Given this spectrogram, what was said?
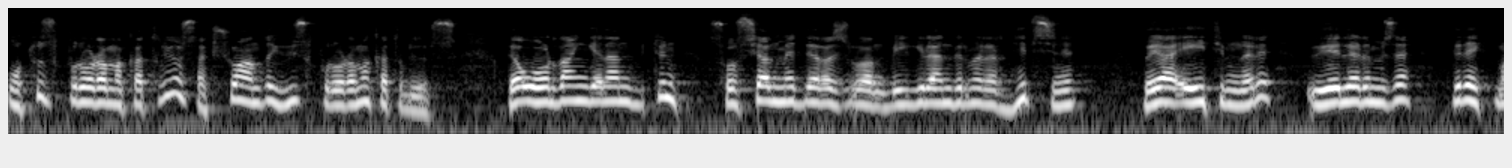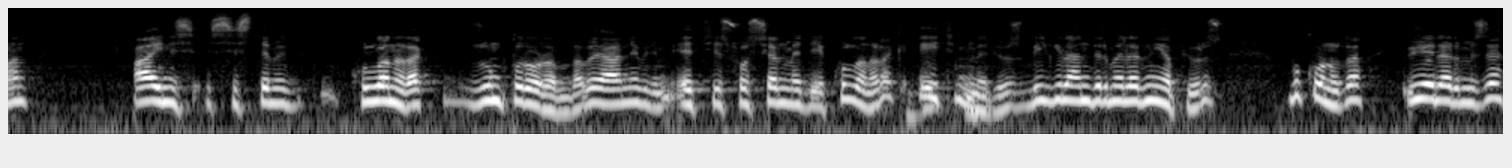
30 programa katılıyorsak şu anda 100 programa katılıyoruz. Ve oradan gelen bütün sosyal medya aracılığıyla olan bilgilendirmelerin hepsini veya eğitimleri üyelerimize direktman aynı sistemi kullanarak Zoom programda veya ne bileyim eti sosyal medyayı kullanarak eğitim veriyoruz. Bilgilendirmelerini yapıyoruz. Bu konuda üyelerimize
